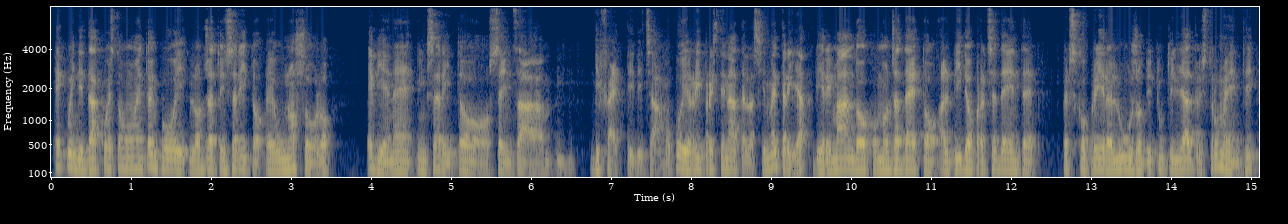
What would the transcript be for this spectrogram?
e quindi da questo momento in poi l'oggetto inserito è uno solo e viene inserito senza difetti diciamo. Poi ripristinate la simmetria. Vi rimando come ho già detto al video precedente per scoprire l'uso di tutti gli altri strumenti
